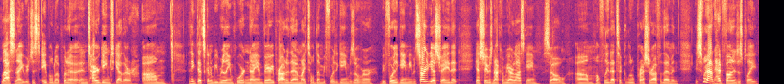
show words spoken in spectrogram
last night we were just able to put a, an entire game together. Um, I think that's going to be really important. I am very proud of them. I told them before the game was over, before the game even started yesterday, that yesterday was not going to be our last game. So um, hopefully that took a little pressure off of them, and they just went out and had fun and just played.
